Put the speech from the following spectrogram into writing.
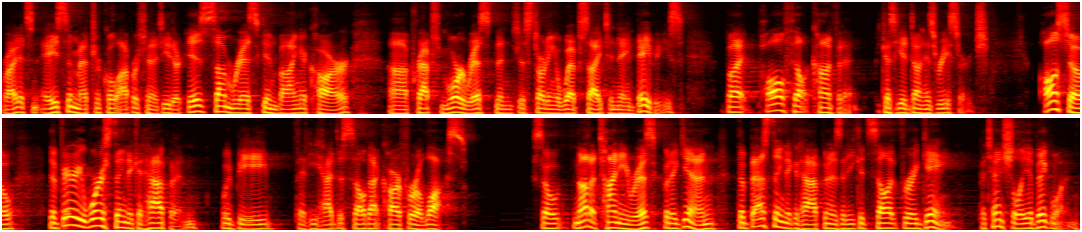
right? It's an asymmetrical opportunity. There is some risk in buying a car, uh, perhaps more risk than just starting a website to name babies. But Paul felt confident because he had done his research. Also, the very worst thing that could happen would be that he had to sell that car for a loss. So, not a tiny risk, but again, the best thing that could happen is that he could sell it for a gain, potentially a big one.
